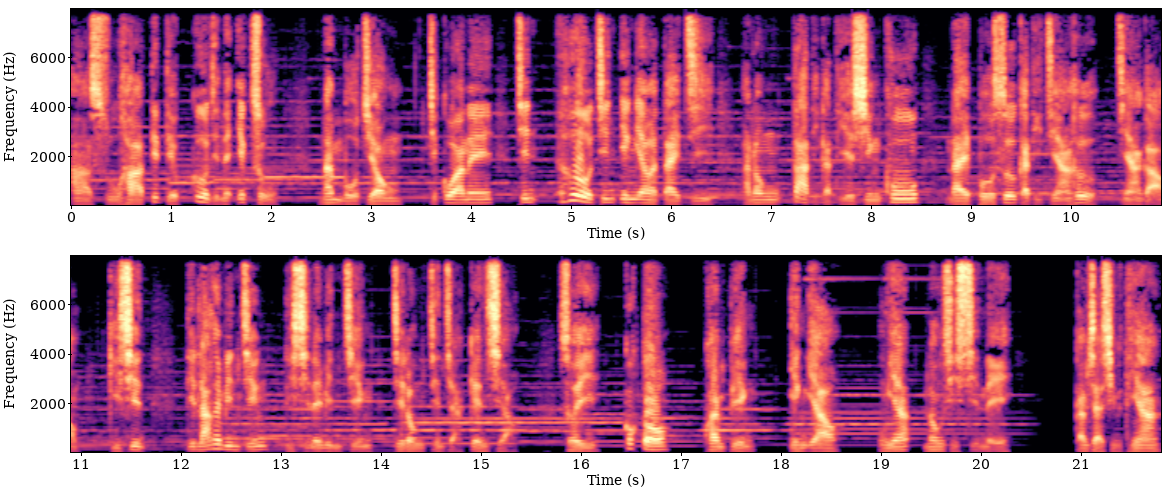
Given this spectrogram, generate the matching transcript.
啊，私下得到个人的益处，咱无将一寡呢真好真荣耀的代志啊，拢搭伫家己的身躯来保守家己真好真高。其实伫人的面前，伫神的面前，这拢真正见效。所以国度宽柄荣耀有影拢是神的。感谢收听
